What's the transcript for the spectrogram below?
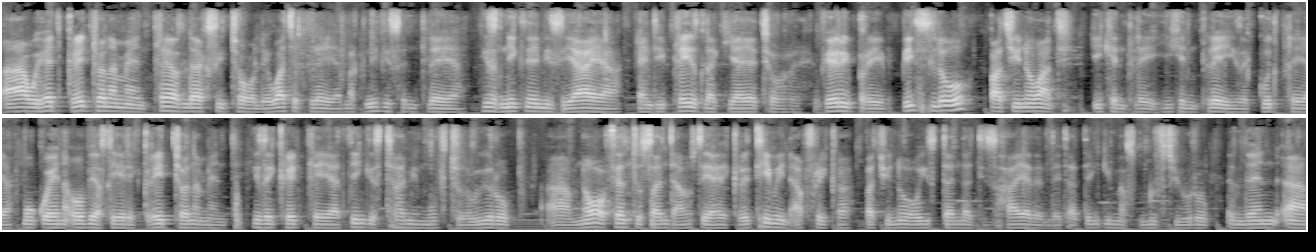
Uh, we had great tournament. Players like Sithole, what a player, magnificent player. His nickname is Yaya, and he plays like Yaya Touré. Very brave, bit slow, but you know what? He can play. He can play. He's a good player. Mokoena obviously had a great tournament. He's a great player. I think it's time he moves to Europe. Um, no offense to Sundowns, they are a great team in Africa, but you know his standard is higher than that. I think he must move to Europe. And then uh,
